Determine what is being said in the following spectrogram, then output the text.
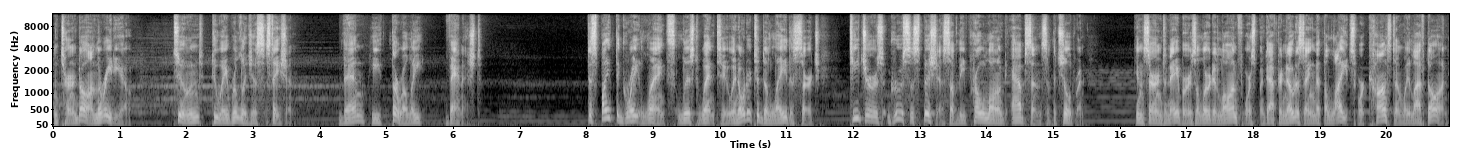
and turned on the radio, tuned to a religious station. Then he thoroughly vanished. Despite the great lengths List went to in order to delay the search, teachers grew suspicious of the prolonged absence of the children. Concerned neighbors alerted law enforcement after noticing that the lights were constantly left on.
